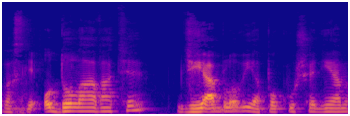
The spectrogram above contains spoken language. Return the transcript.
vlastne odolávate diablovi a pokúšeniam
